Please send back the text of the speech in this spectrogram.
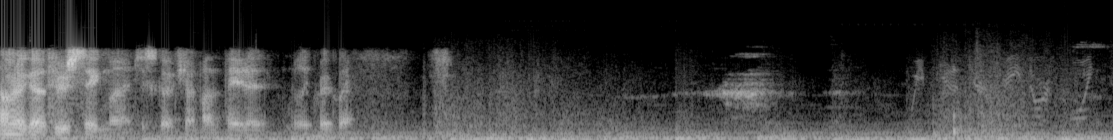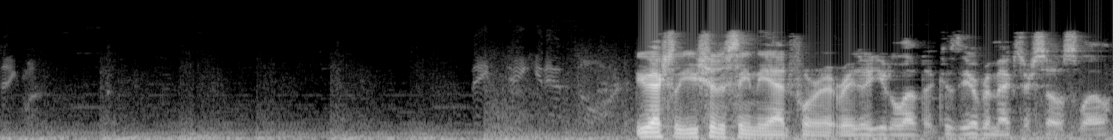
I'm gonna go through Sigma and just go jump on Theta really quickly. You actually you should have seen the ad for it, Razor. You'd have loved it because the UrbanMechs are so slow.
